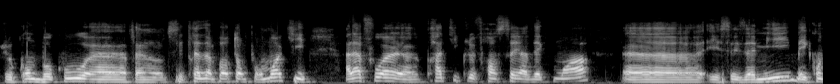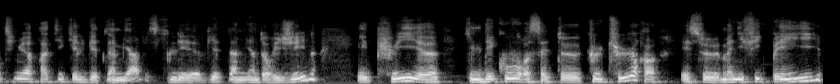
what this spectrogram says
je compte beaucoup. enfin, c'est très important pour moi, qui à la fois pratique le français avec moi et ses amis, mais continue à pratiquer le vietnamien puisqu'il est vietnamien d'origine et puis euh, qu'il découvre cette euh, culture et ce magnifique pays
